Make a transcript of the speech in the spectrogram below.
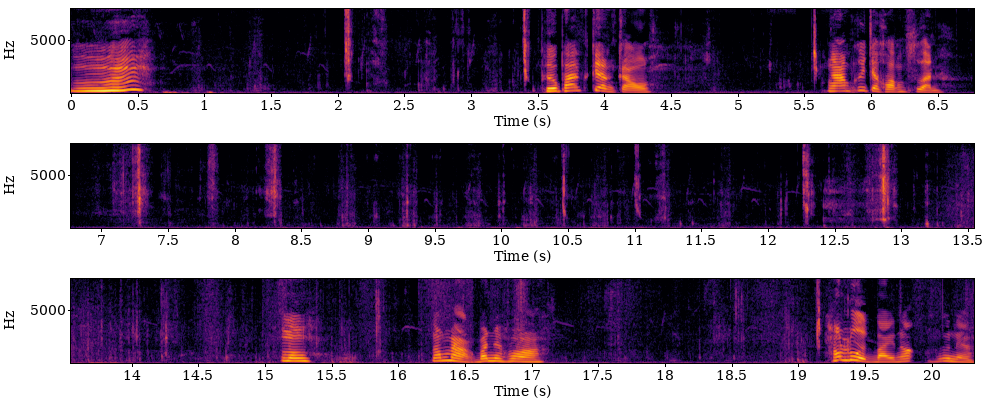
อืมผิวพรรณเกลี่ยงเก่า งามคือเจ้าของสวน มึงน้ำหมากบ้านในหัวเขาหลุดใบเนาะดูเนี่ย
